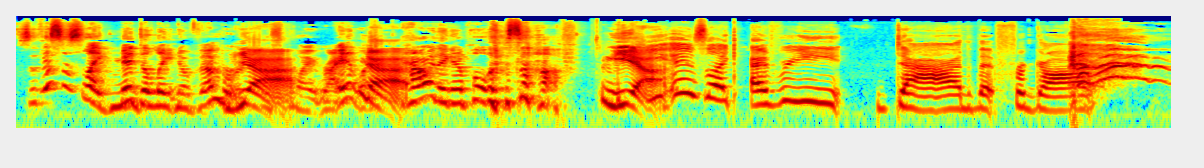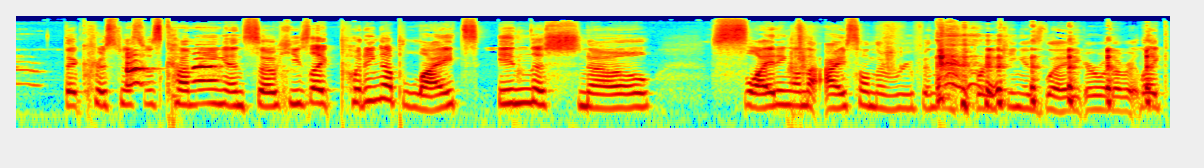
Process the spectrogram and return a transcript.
so this is like mid to late November at Yeah. this point, right? Like, Yeah. how are they going to pull this off? Yeah. He is like every dad that forgot that Christmas was coming, and so he's like putting up lights in the snow, sliding on the ice on the roof, and like breaking his leg or whatever. Like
